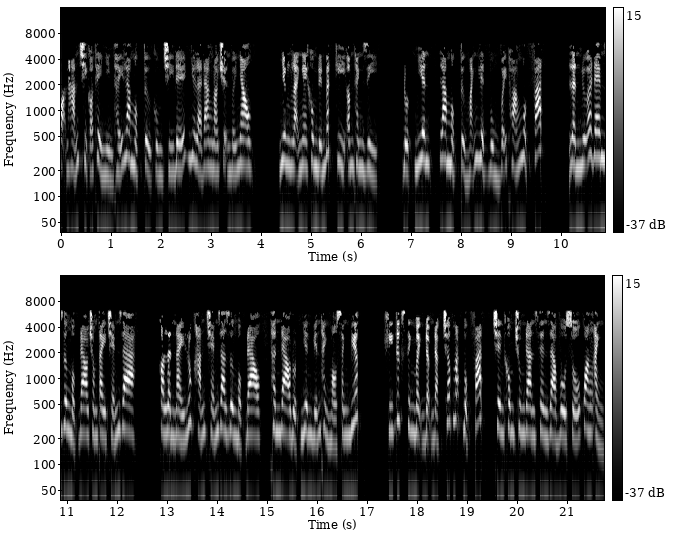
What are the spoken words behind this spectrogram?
Bọn hắn chỉ có thể nhìn thấy Lam Mộc Tử cùng Chí Đế như là đang nói chuyện với nhau, nhưng lại nghe không đến bất kỳ âm thanh gì. Đột nhiên, Lam Mộc Tử mãnh liệt vùng vẫy thoáng một phát, lần nữa đem Dương Mộc Đao trong tay chém ra. Còn lần này lúc hắn chém ra Dương Mộc Đao, thân đao đột nhiên biến thành màu xanh biếc. Khí tức sinh mệnh đậm đặc chớp mắt bộc phát, trên không trung đan xen ra vô số quang ảnh.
